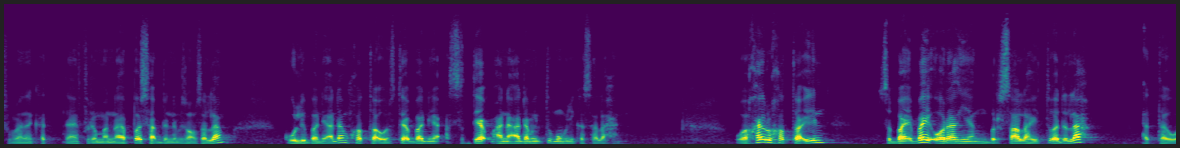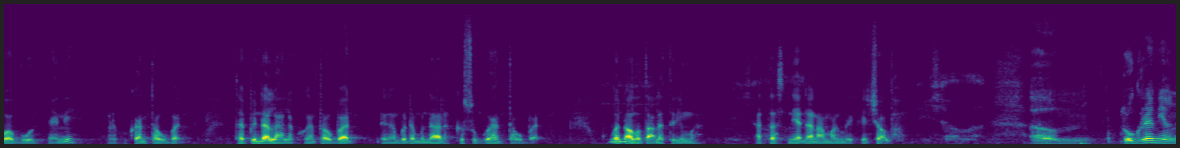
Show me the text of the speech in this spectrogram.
sebenarnya kata firman apa sabda Nabi SAW, Kuli bani Adam khata'un. Setiap bani setiap anak Adam itu mempunyai kesalahan. Wa khairu khata'in sebaik-baik orang yang bersalah itu adalah at-tawwabun. Yang ini melakukan taubat. Tapi hendaklah lakukan taubat dengan benar-benar kesungguhan taubat. Mudah Allah Taala terima atas niat dan amal mereka insya-Allah um, program yang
